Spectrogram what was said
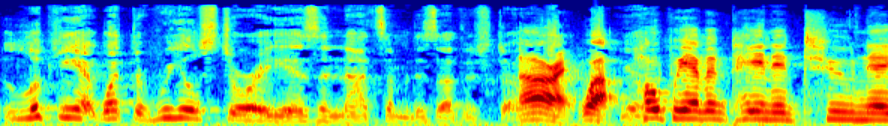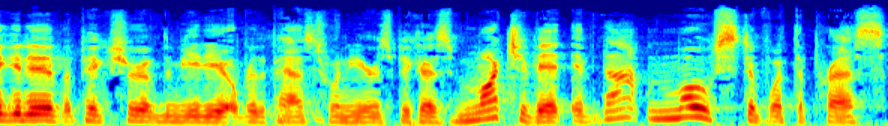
looking at what the real story is and not some of this other stuff. All right. Well, yeah. hope we haven't painted too negative a picture of the media over the past 20 years because much of it, if not most of what the press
